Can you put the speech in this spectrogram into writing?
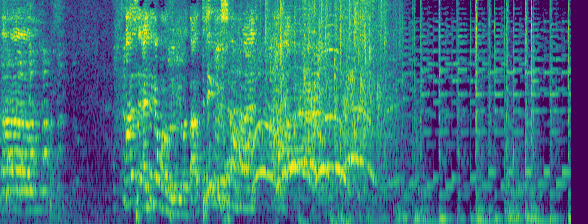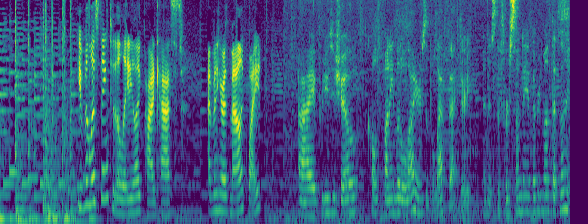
Um, honestly, I think I want to leave you with that. Thank you so much. You've been listening to the Ladylike Podcast. I've been here with Malic White, I produce a show called Funny Little Liars at the Laugh Factory, and it's the first Sunday of every month at 9.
